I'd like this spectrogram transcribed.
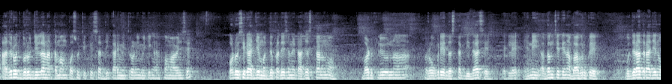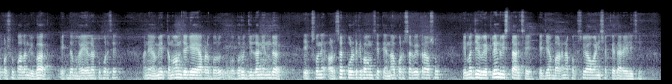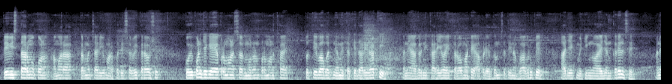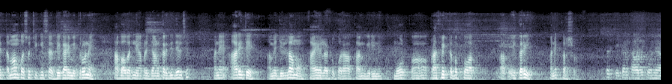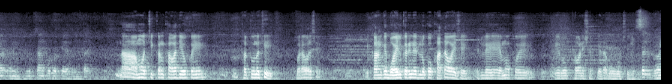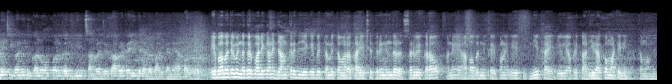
આજરોજ ભરૂચ જિલ્લાના તમામ પશુ ચિકિત્સા અધિકારી મિત્રોની મિટિંગ રાખવામાં આવેલ છે. પડોશી રાજ્ય મધ્યપ્રદેશ અને રાજસ્થાનમાં બર્ડ ફ્લૂના રોગને દસ્તક દીધા છે એટલે એની અગમચેતીના ભાગરૂપે ગુજરાત રાજ્યનો પશુપાલન વિભાગ એકદમ હાઈ એલર્ટ ઉપર છે. અને અમે તમામ જગ્યાએ આપણા ભરૂ- ભરૂચ જિલ્લાની અંદર એકસો ને અડસઠ પોલ્ટ્રી ફાર્મ છે, તેના પર સર્વે કરાવશું. તેમજ જે વેટલેન્ડ વિસ્તાર છે, કે જ્યાં બહારના પક્ષીઓ આવવાની શક્યતા રહેલી છે, તે વિસ્તારમાં પણ અમારા કર્મચારીઓ મારફતે સર્વે કરાવશું. કોઈપણ જગ્યાએ પ્રમાણસર મરણ પ્રમાણ થાય, તો તે બાબતની અમે તકેદારી રાખી અને આગળની કાર્યવાહી કરવા માટે આપણે અગમચતીના ભાગરૂપે આજે એક મિટિંગનું આયોજન કરેલ છે. અને તમામ પશુ ચિકિત્સા અધિકારી મિત્રોને આ બાબતની આપણે જાણ કરી દીધેલ છે. અને આ રીતે અમે જિલ્લામાં હાઈ એલર્ટ ઉપર આ કામગીરીને મોટ પ્રાથમિક તબક્કો આપ આપ એ કરી અને કરશો. ચિકન ખાવાથી કોઈને નુકસાન થાય ના આમાં ચિકન ખાવાથી એવું કંઈ થતું નથી. બરાબર છે? કારણ કે બોઇલ કરીને જ લોકો ખાતા હોય છે એટલે એમાં કોઈ એ રોગ થવાની શક્યતા બહુ ઓછી છે. સર ઘણી ચિકનની દુકાનો ઉપર ગંદકીનું સામ્રાજ્ય તો આપણે કઈ રીતે નગરપાલિકાને આ બાબતે? એ બાબતે અમે નગરપાલિકાને જાણ કરી દીધી કે ભાઈ તમે તમારા કાર્યક્ષેત્રની અંદર સર્વે કરાવો અને આ બાબતની કંઈ પણ એ નહીં થાય એવી આપણે કાળજી રાખવા માટેની તમામને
